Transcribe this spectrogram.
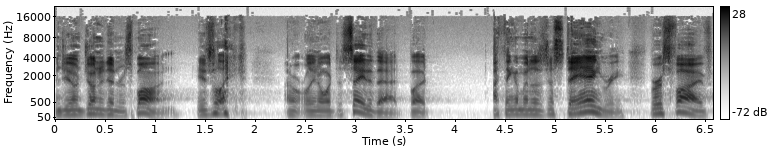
And Jonah didn't respond. He's like, I don't really know what to say to that, but I think I'm going to just stay angry. Verse 5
